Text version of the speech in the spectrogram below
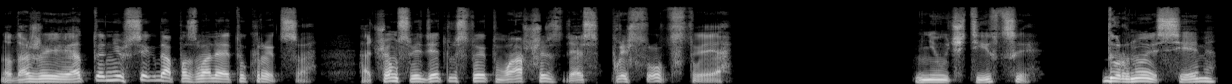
Но даже и это не всегда позволяет укрыться — о чем свидетельствует ваше здесь присутствие». «Неучтивцы? Дурное семя?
